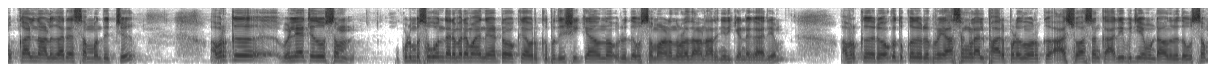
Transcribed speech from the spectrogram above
മുക്കാൽ നാളുകാരെ സംബന്ധിച്ച് അവർക്ക് വെള്ളിയാഴ്ച ദിവസം കുടുംബസുഖവും ധനപരമായ നേട്ടമൊക്കെ അവർക്ക് പ്രതീക്ഷിക്കാവുന്ന ഒരു ദിവസമാണെന്നുള്ളതാണ് അറിഞ്ഞിരിക്കേണ്ട കാര്യം. അവർക്ക് രോഗദുഃഖ പ്രയാസങ്ങളാൽ ഭാരപ്പെടുന്നവർക്ക് ആശ്വാസം കാര്യവിജയം ഉണ്ടാകുന്ന ഒരു ദിവസം.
